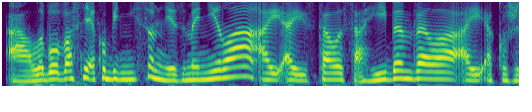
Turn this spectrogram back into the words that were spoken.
a, lebo vlastne akoby ni som nezmenila, aj, aj stále sa hýbem veľa, aj akože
